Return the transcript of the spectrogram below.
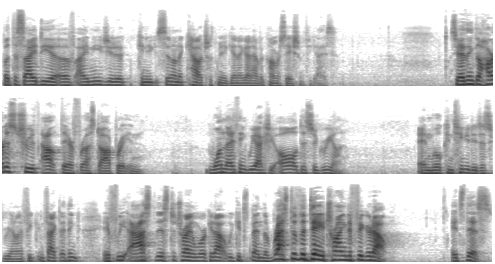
But this idea of, I need you to, can you sit on a couch with me again? I got to have a conversation with you guys. See, I think the hardest truth out there for us to operate in one that I think we actually all disagree on and we'll continue to disagree on. In fact, I think if we asked this to try and work it out, we could spend the rest of the day trying to figure it out. It's this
